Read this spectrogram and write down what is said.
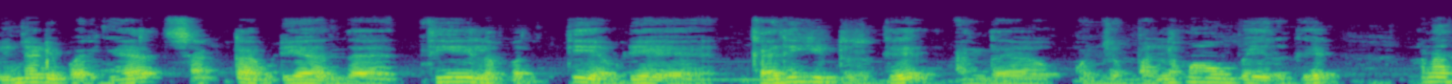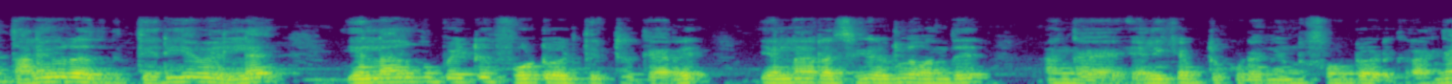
பின்னாடி பாருங்க சட்டை அப்படியே அந்த தீயில பற்றி அப்படியே கருகிட்டு இருக்கு. அந்த கொஞ்சம் பள்ளமாகவும் போயிருக்கு. ஆனால் தலைவர் அதுக்கு தெரியவே இல்லை. எல்லாருக்கும் போயிட்டு ஃபோட்டோ எடுத்துக்கிட்டு இருக்காரு. எல்லா ரசிகர்களும் வந்து அங்கே ஹெலிகாப்டர் கூட நின்று ஃபோட்டோ எடுக்கிறாங்க.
